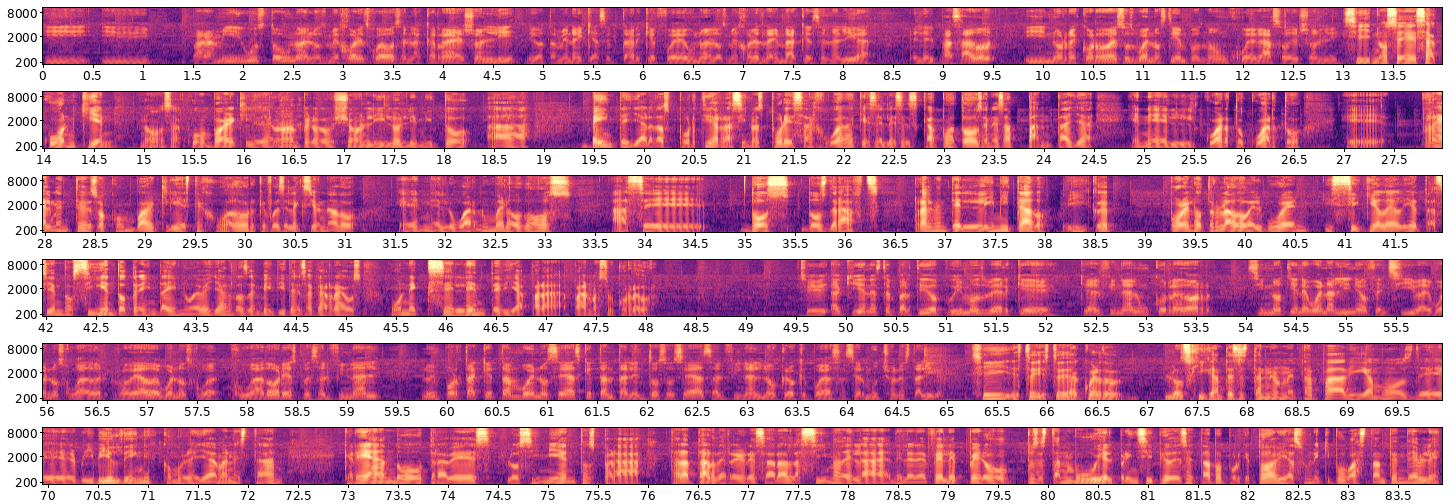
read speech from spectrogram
y, y para mi gusto uno de los mejores juegos en la carrera de Sean Lee. Digo, también hay que aceptar que fue uno de los mejores linebackers en la liga en el pasado y nos recordó esos buenos tiempos, ¿no? Un juegazo de Sean Lee. Sí, no sé, Saquon quién, ¿no? Saquon Barkley le llamaban, pero Sean Lee lo limitó a 20 yardas por tierra. Si no es por esa jugada que se les escapó a todos en esa pantalla en el cuarto cuarto, eh, realmente Saquon Barkley, este jugador que fue seleccionado en el lugar número 2 hace dos, dos drafts, realmente limitado. Y por el otro lado, el buen Ezekiel Elliott haciendo 139 yardas en 23 acarreos. Un excelente día para, para, nuestro corredor. Sí, aquí en este partido pudimos ver que, que al final un corredor, si no tiene buena línea ofensiva y buenos jugadores, rodeado de buenos jugadores, pues al final no importa qué tan bueno seas, qué tan talentoso seas, al final no creo que puedas hacer mucho en esta liga. Sí, estoy, estoy de acuerdo. Los gigantes están en una etapa, digamos, de rebuilding, como le llaman. Están creando otra vez los cimientos para tratar de regresar a la cima de la, de la NFL, pero pues están muy al principio de esa etapa porque todavía es un equipo bastante endeble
